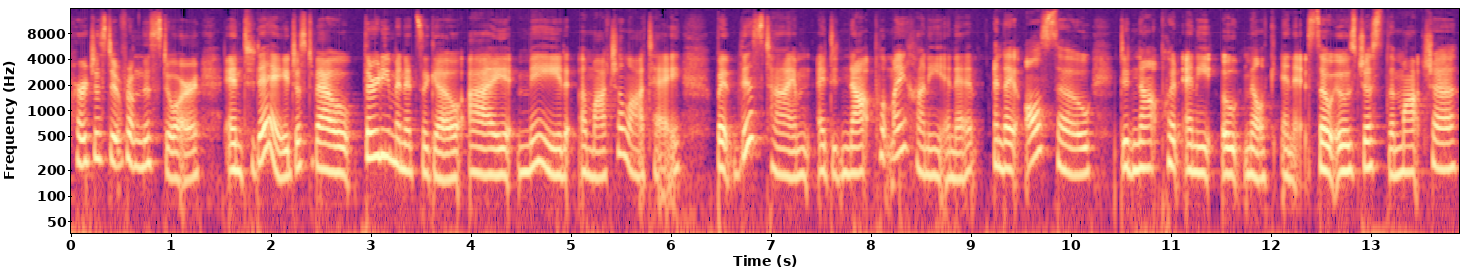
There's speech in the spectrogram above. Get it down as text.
purchased it from the store, and today, just about 30 minutes ago, I made a matcha latte. But this time, I did not put my honey in it, and I also did not put any oat milk in it. So it was just the matcha,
